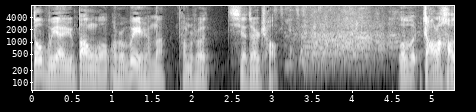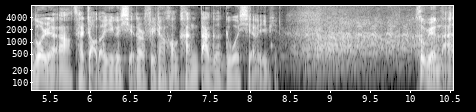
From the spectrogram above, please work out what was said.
都不愿意帮我。我说为什么？他们说写字丑。我找了好多人啊，才找到一个写字非常好看的大哥给我写了一篇，特别难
